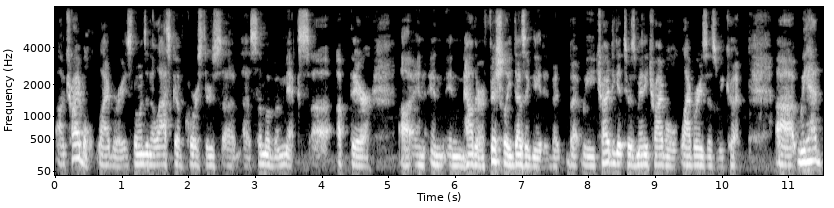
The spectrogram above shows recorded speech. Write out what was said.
uh, tribal libraries. The ones in Alaska, of course, there's uh, uh some of a mix uh, up there uh, in, in, in, how they're officially designated. But but we tried to get to as many tribal libraries as we could. we had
